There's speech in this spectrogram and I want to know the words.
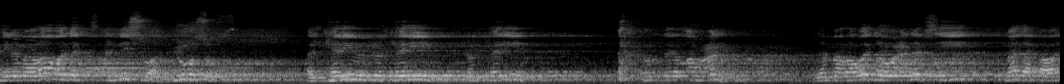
حينما راودت النسوة يوسف الكريم ابن الكريم ابن الكريم رضي الله عنه لما راوده عن نفسه ماذا قال؟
